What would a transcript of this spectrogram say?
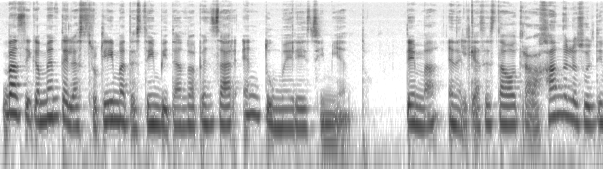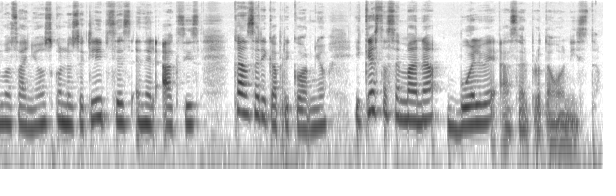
Básicamente el astroclima te está invitando a pensar en tu merecimiento tema en el que has estado trabajando en los últimos años con los eclipses en el axis Cáncer y Capricornio y que esta semana vuelve a ser protagonista.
